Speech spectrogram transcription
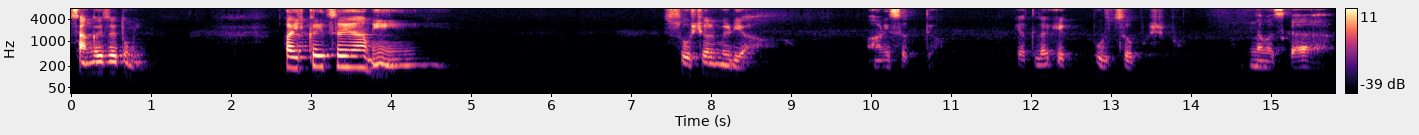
सांगायचंय तुम्ही. ऐकायचंय आम्ही. सोशल मीडिया आणि सत्य यातलं एक पुढचं पुष्प. नमस्कार.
